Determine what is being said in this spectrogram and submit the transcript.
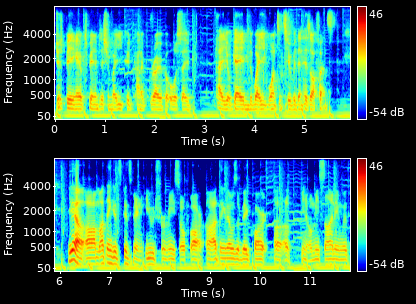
just being able to be in a position where you could kind of grow but also play your game the way you wanted to within his offense. Yeah, um, I think it's it's been huge for me so far. Uh, I think that was a big part of you know me signing with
